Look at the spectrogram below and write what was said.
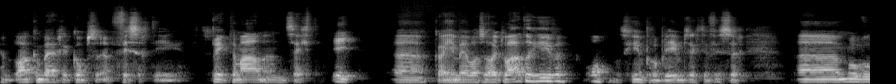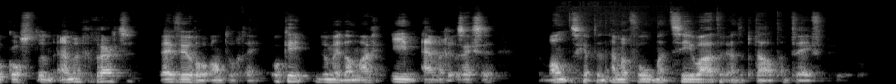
in Blankenbergen komt ze een visser tegen. Spreekt hem aan en zegt, hey, uh, kan je mij wat zoutwater geven? Oh, dat is geen probleem, zegt de visser. Uh, hoeveel kost een emmer? vraagt ze. Vijf euro, antwoordt hij. Oké, doe mij dan maar één emmer, zegt ze. De man schept een emmer vol met zeewater en ze betaalt hem vijf euro.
